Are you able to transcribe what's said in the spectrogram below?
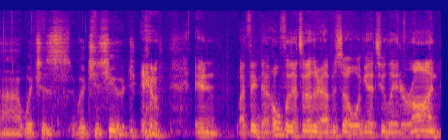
uh, which is which is huge. and I think that hopefully that's another episode we'll get to later on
